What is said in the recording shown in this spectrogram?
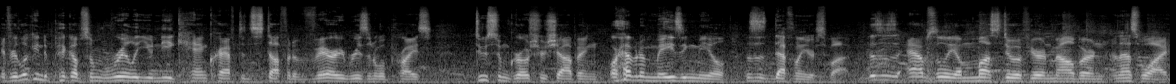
if you're looking to pick up some really unique handcrafted stuff at a very reasonable price, do some grocery shopping, or have an amazing meal, this is definitely your spot. This is absolutely a must do if you're in Melbourne, and that's why.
